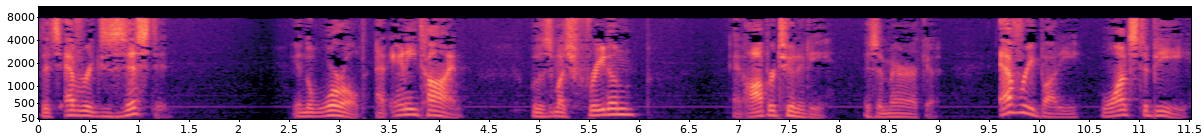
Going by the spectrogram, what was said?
that's ever existed in the world at any time with as much freedom and opportunity as America. Everybody wants to be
